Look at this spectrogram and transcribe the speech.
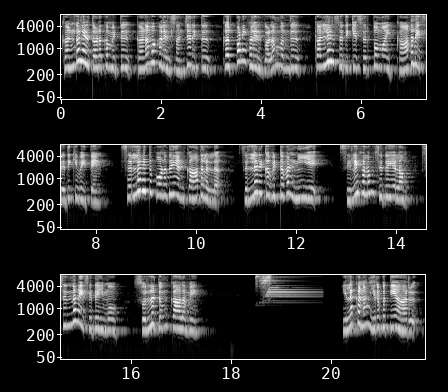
கண்களில் தொடக்கமிட்டு கனவுகளில் சஞ்சரித்து கற்பனைகளில் வலம் வந்து கல்லில் செதுக்கிய சிற்பமாய் காதலை செதுக்கி வைத்தேன். செல்லரித்து போனது என் காதல் அல்ல. செல்லரிக்க விட்டவன் நீயே. சிலைகளும் சிதையலாம். சிந்தனை சிதையுமோ? சொல்லட்டும் காலமே. இலக்கணம் இருபத்தி ஆறு.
